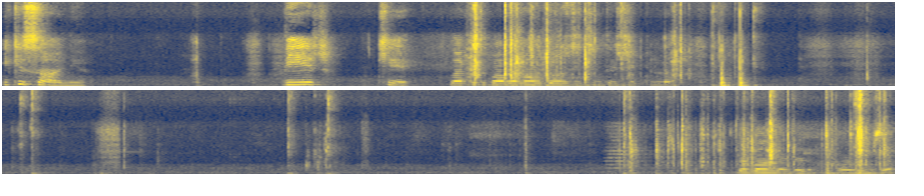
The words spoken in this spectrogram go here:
2 saniye. 1 2 Like atıp abone olduğunuz için teşekkürler. Devam edelim oyunumuza.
